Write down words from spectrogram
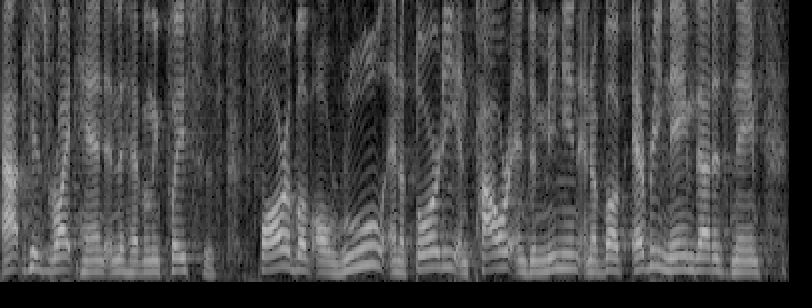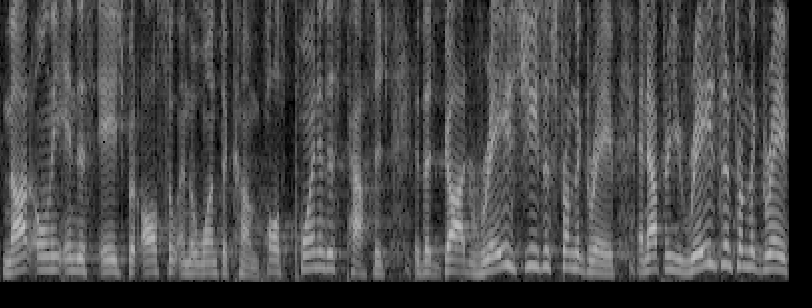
at His right hand in the heavenly places, far above all rule and authority and power and dominion, and above every name that is named, not only in this age, but also in the one to come. Paul's point in this passage is that God raised Jesus from the grave, and after He raised Him from the grave,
